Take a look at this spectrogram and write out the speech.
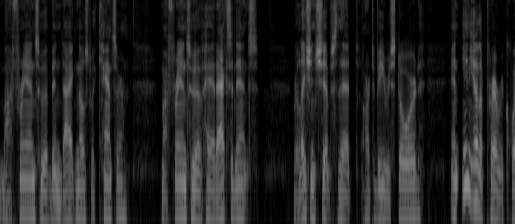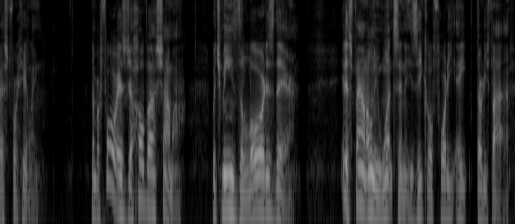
my friends who have been diagnosed with cancer, my friends who have had accidents, relationships that are to be restored, and any other prayer request for healing. Number four is Jehovah Shammah, which means the Lord is there. It is found only once in Ezekiel 48:35.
